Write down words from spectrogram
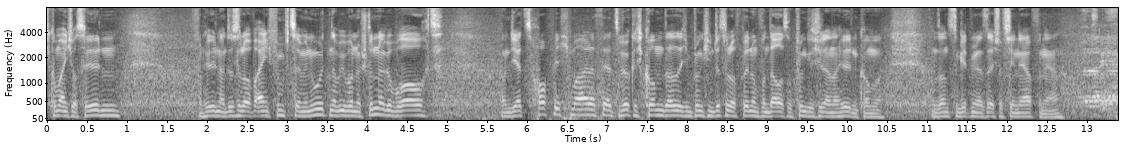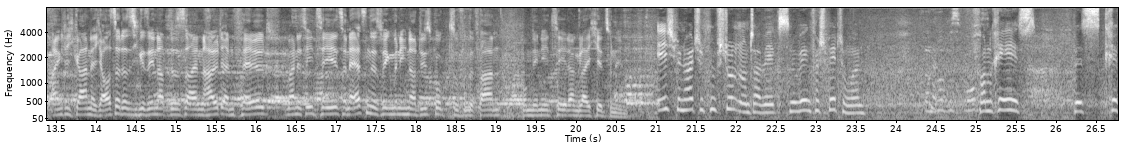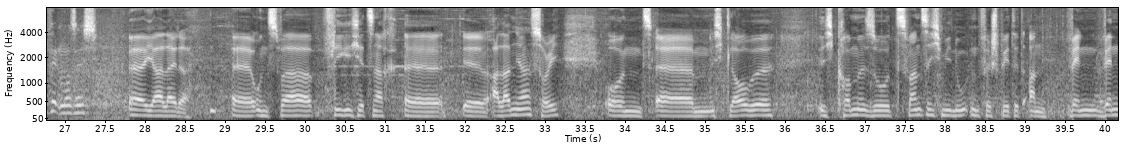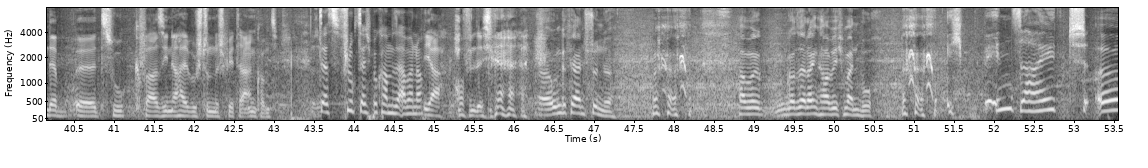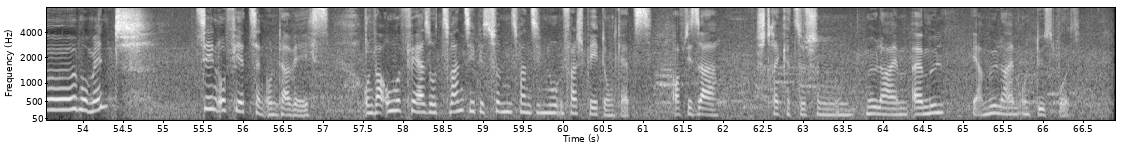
Ich komme eigentlich aus Hilden. Von Hilden nach Düsseldorf eigentlich 15 Minuten, habe über eine Stunde gebraucht. Und jetzt hoffe ich mal, dass er jetzt wirklich kommt, dass ich in Pünktchen Düsseldorf bin und von da aus auch pünktlich wieder nach Hilden komme. Ansonsten geht mir das echt auf die Nerven, ja. Eigentlich gar nicht, außer dass ich gesehen habe, dass es ein Halt entfällt meines ICEs in Essen. Deswegen bin ich nach Duisburg zu gefahren, um den ICE dann gleich hier zu nehmen. Ich bin heute schon fünf Stunden unterwegs, nur wegen Verspätungen. Von wo bis wo? Von Rees bis Krefeld muss ich. Äh, ja, leider. Äh, und zwar fliege ich jetzt nach äh, äh, Alanya, sorry. Und ähm, ich glaube, ich komme so 20 Minuten verspätet an, wenn, wenn der äh, Zug quasi eine halbe Stunde später ankommt. Das Flugzeug bekommen Sie aber noch. Ja, hoffentlich. Äh, ungefähr eine Stunde. Aber Gott sei Dank habe ich mein Buch. Ich bin seit, äh, Moment, 10.14 Uhr unterwegs und war ungefähr so 20 bis 25 Minuten Verspätung jetzt auf dieser Strecke zwischen Mülheim, äh, Mühl, ja, Mülheim und Duisburg.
